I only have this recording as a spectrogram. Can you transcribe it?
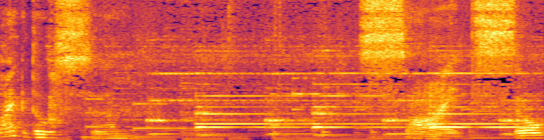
like those um, sides. So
